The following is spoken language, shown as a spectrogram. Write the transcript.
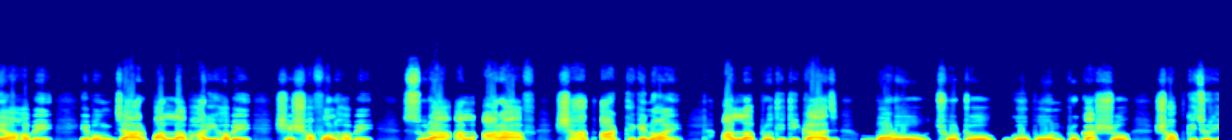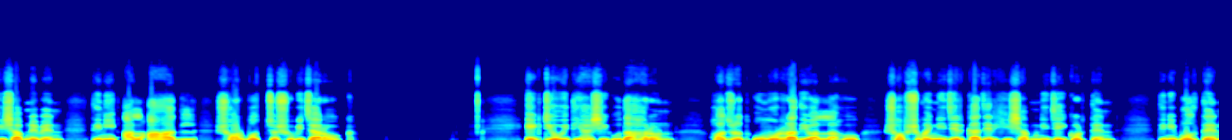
নেওয়া হবে এবং যার পাল্লা ভারী হবে, সে সফল হবে। সুরা আল আরাফ সাত, আট থেকে নয়। আল্লাহ প্রতিটি কাজ বড়, ছোট, গোপন, প্রকাশ্য সবকিছুর হিসাব নেবেন। তিনি আল আদল সর্বোচ্চ সুবিচারক। একটি ঐতিহাসিক উদাহরণ হজরত উমর রাদিও আল্লাহু সবসময় নিজের কাজের হিসাব নিজেই করতেন। তিনি বলতেন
